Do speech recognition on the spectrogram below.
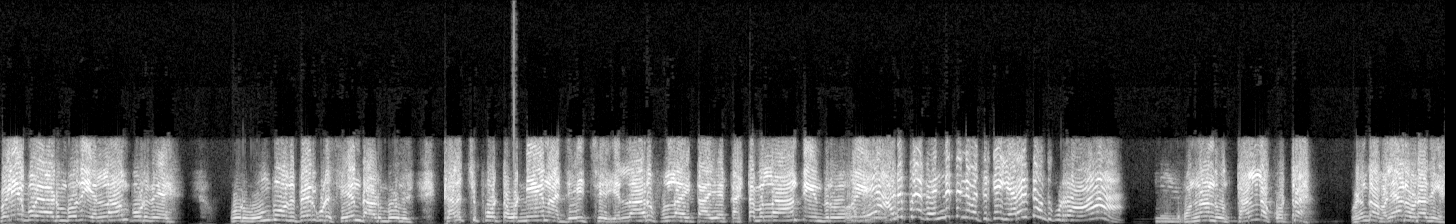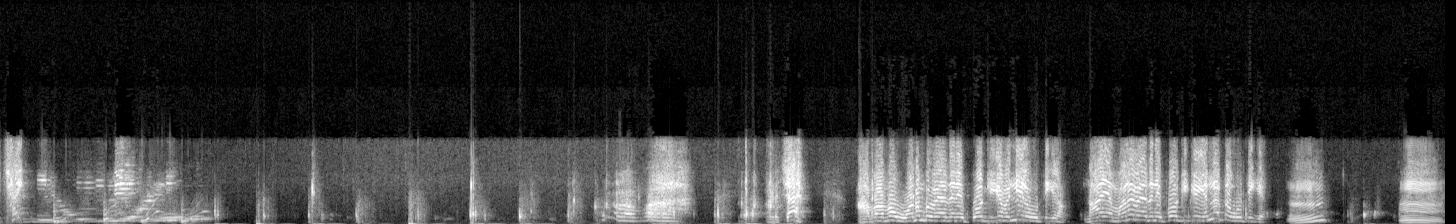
வெளியே போய் ஆடும்போது எல்லாம் போடுதே. ஒரு ஒன்பது பேர் கூட சேர்ந்து ஆடும்போது களைச்சு போட்ட உடனே நான் ஜெயிச்சு. எல்லாரும் ஃபுல் ஆயிட்டா என் கஷ்டமெல்லாம் தீந்துரும் ஏ அடுப்புல வெண்ணி தண்ணி வச்சிருக்கேன் இறக்கிட்டு வந்து குடுறா. ஒன்னாந்து தள்ள கொட்டுற. ஒழுங்கா விளையாட விடாதீங்க ச்சை. அப்பா. அடச்சே. அவ. உடம்பு வேதனை போக்கிக்க வெந்நீரை ஊத்திக்கிறான். நான் என் மன வேதனை போக்கிக்க என்னத்த ஊத்திக்க? ம்? ம்.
